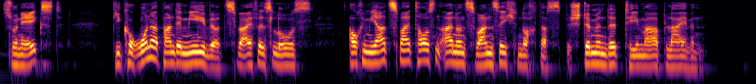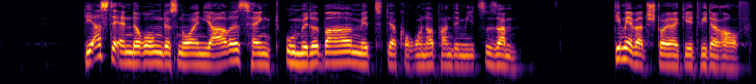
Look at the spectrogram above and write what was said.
Zunächst, die Corona-Pandemie wird zweifellos auch im Jahr 2021 noch das bestimmende Thema bleiben. Die erste Änderung des neuen Jahres hängt unmittelbar mit der Corona-Pandemie zusammen. Die Mehrwertsteuer geht wieder rauf.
